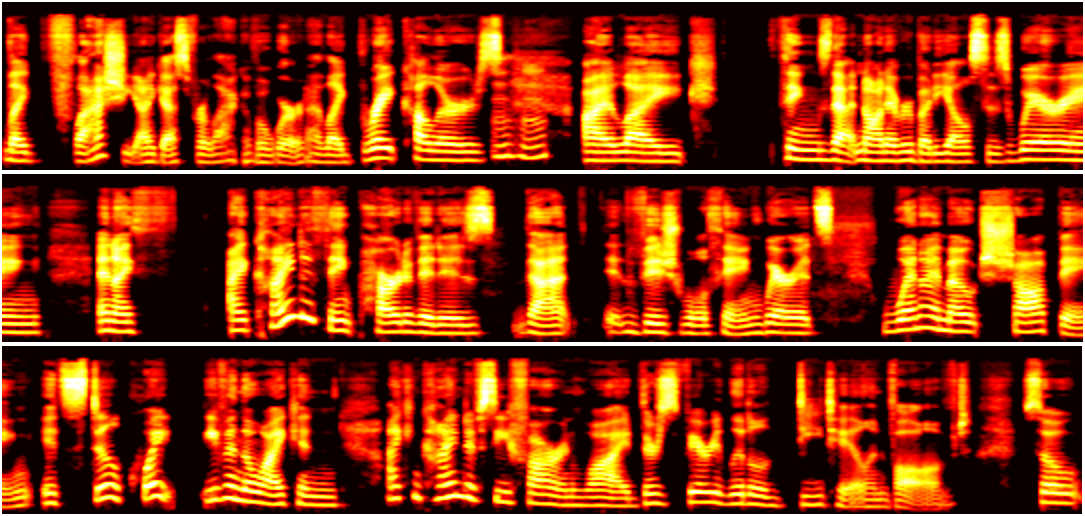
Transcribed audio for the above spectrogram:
like flashy, I guess, for lack of a word. I like bright colors. Mm-hmm. I like things that not everybody else is wearing. And I, th- I kind of think part of it is that eh, visual thing where it's when I'm out shopping, it's still quite even though I can I can kind of see far and wide, there's very little detail involved. So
